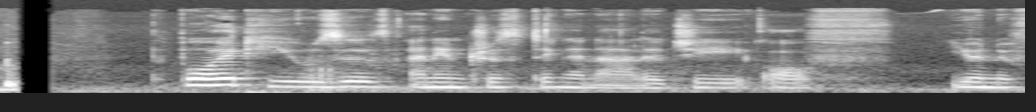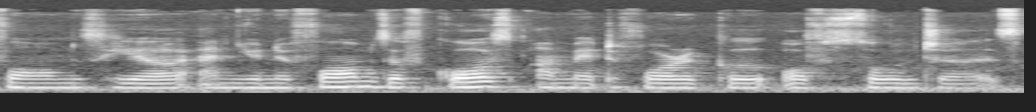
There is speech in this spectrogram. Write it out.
The poet uses an interesting analogy of uniforms here, and uniforms, of course, are metaphorical of soldiers.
